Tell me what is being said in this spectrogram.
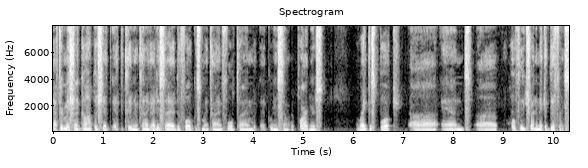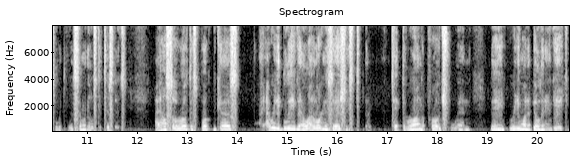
after mission accomplished at, at, the Cleveland Clinic, I decided to focus my time full-time with Green Summit Partners, write this book, uh, and uh, hopefully trying to make a difference with, with some of those statistics. I also wrote this book because I really believe that a lot of organizations take the wrong approach when they really want to build an engaged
